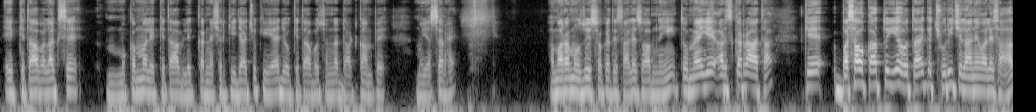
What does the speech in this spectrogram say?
ایک کتاب الگ سے مکمل ایک کتاب لکھ کر نشر کی جا چکی ہے جو کتاب و سنت ڈاٹ کام پہ میسر ہے۔ ہمارا موضوع اس وقت اصال ثواب نہیں۔ تو میں یہ عرض کر رہا تھا کہ بسا اوقات تو یہ ہوتا ہے کہ چھری چلانے والے صاحب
